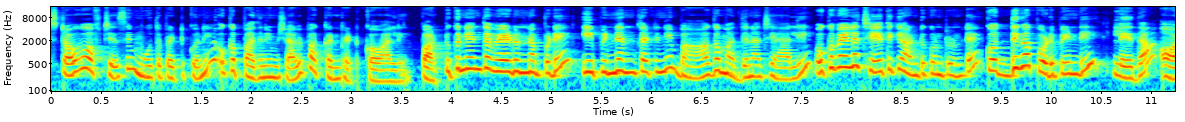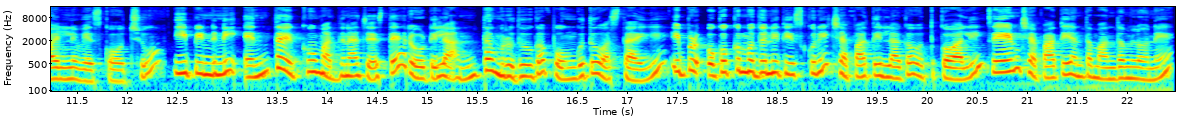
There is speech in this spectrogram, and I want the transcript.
స్టవ్ ఆఫ్ చేసి మూత పెట్టుకుని ఒక పది నిమిషాలు పక్కన పెట్టుకోవాలి. పట్టుకునేంత వేడున్నప్పుడే ఈ పిండి అంతటిని బాగా మద్దన చేయాలి. ఒకవేళ చేతికి అంటుకుంటుంటే కొద్దిగా పొడిపిండి లేదా ఆయిల్ని వేసుకోవచ్చు. ఈ పిండిని ఎంత ఎక్కువ మద్దన చేస్తే రోటీలు అంత మృదువుగా పొంగుతూ వస్తాయి. ఇప్పుడు ఒక్కొక్క ముద్దని తీసుకుని చపాతీలాగా ఒత్తుకోవాలి. సేమ్ చపాతీ అంత మందంలోనే.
